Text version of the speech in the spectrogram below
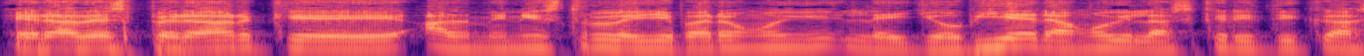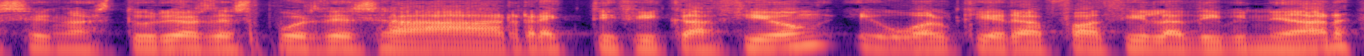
Era de esperar que al ministro le, llevaron hoy, le llovieran hoy las críticas en Asturias después de esa rectificación, igual que era fácil adivinar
